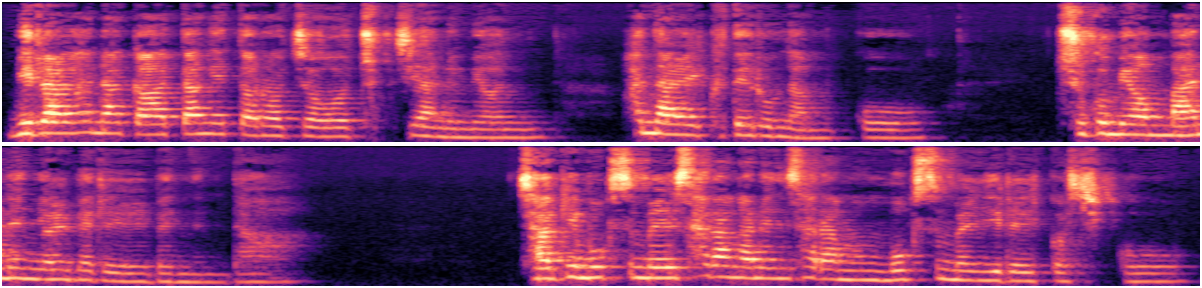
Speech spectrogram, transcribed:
미랄 하나가 땅에 떨어져 죽지 않으면 한 알 그대로 남고 죽으면 많은 열매를 맺는다. 자기 목숨을 사랑하는 사람은 목숨을 잃을 것이고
